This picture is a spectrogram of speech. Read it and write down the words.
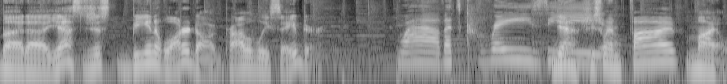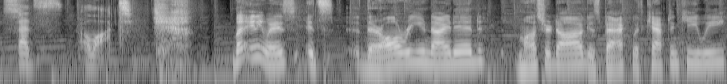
But uh, yes, just being a water dog probably saved her. Wow, that's crazy. Yeah, she swam five miles. That's a lot. yeah. But anyways, it's they're all reunited. Monster Dog is back with Captain Kiwi.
